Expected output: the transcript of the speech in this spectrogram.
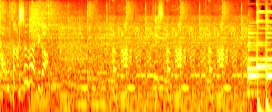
好大声啊！这个？这是疼吗？疼吗？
